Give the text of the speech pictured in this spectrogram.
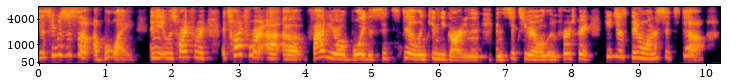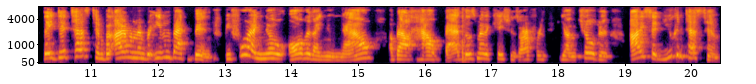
just, he was just a, a boy. And it was hard for, it's hard for a, a five-year-old boy to sit still in kindergarten and, and six-year-old in first grade. He just didn't want to sit still. They did test him, but I remember even back then, before I know all that I knew now about how bad those medications are for young children, I said, you can test him,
